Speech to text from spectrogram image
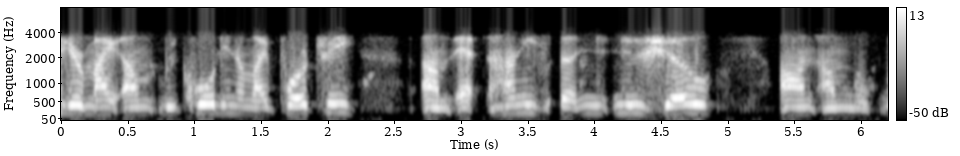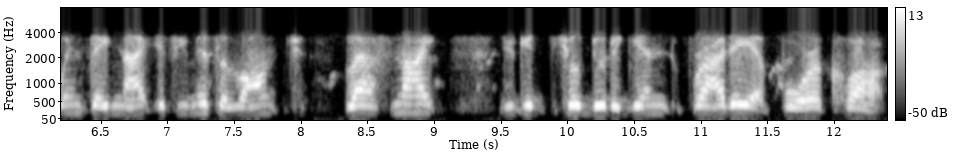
hear my um recording of my poetry um at Honey's uh, new show on um Wednesday night. If you miss a launch last night, you get she'll do it again Friday at four o'clock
